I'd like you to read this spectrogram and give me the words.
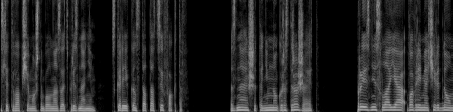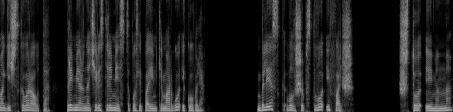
если это вообще можно было назвать признанием, скорее констатацией фактов. Знаешь, это немного раздражает произнесла я во время очередного магического раута, примерно через три месяца после поимки Марго и Коваля. Блеск, волшебство и фальшь. «Что именно?»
